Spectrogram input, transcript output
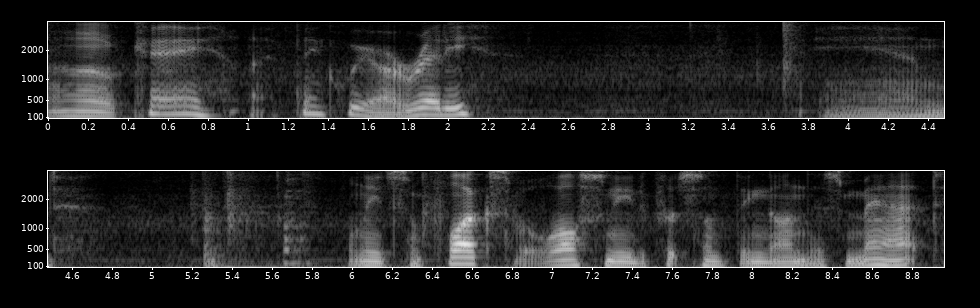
Okay, I think we are ready. And We'll need some flux, but we'll also need to put something on this mat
